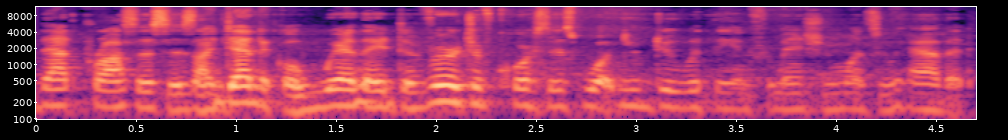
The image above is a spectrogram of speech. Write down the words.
that process is identical. Where they diverge, of course, is what you do with the information once you have it.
